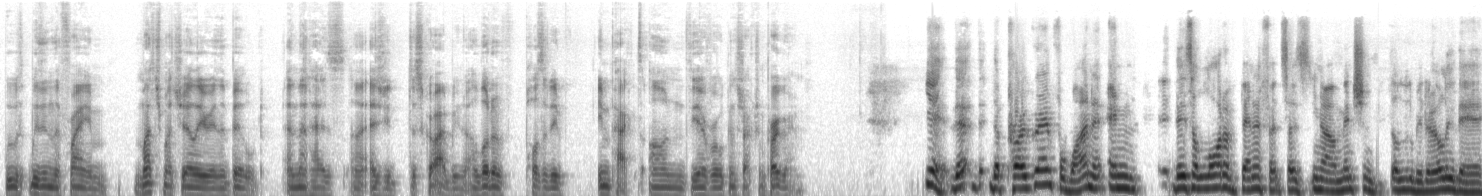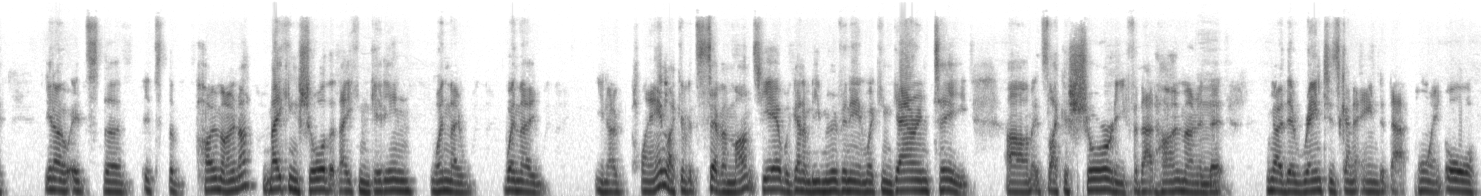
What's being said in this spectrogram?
within the frame much, much earlier in the build. And that has, uh, as you described, you know, a lot of positive impact on the overall construction program. Yeah, the, the program for one, and, and there's a lot of benefits. As you know, I mentioned a little bit earlier there. You know, it's the it's the homeowner making sure that they can get in when they when they you know plan like if it's seven months yeah we're going to be moving in we can guarantee um, it's like a surety for that homeowner mm. that you know their rent is going to end at that point or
